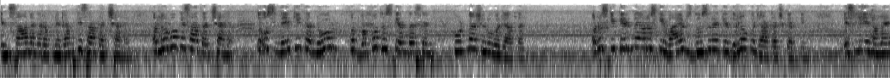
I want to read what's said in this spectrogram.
انسان اگر اپنے رب کے ساتھ اچھا ہے اور لوگوں کے ساتھ اچھا ہے، تو اس نیکی کا نور خود بخود اس کے اندر سے پھوٹنا شروع ہو جاتا ہے اور اس کی کرنیں اور اس کی وائبس دوسرے کے دلوں کو جا ٹچ کرتی اس لیے ہمیں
